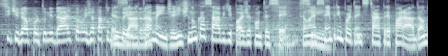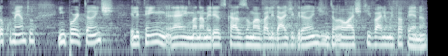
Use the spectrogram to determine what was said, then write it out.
se tiver oportunidade, pelo menos já está tudo Exatamente. feito. Exatamente. Né? A gente nunca sabe o que pode acontecer. Então é Sim. é sempre importante estar preparado. É um documento importante. Ele tem, é, na maioria dos casos, uma validade grande, então eu acho que vale muito a pena.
